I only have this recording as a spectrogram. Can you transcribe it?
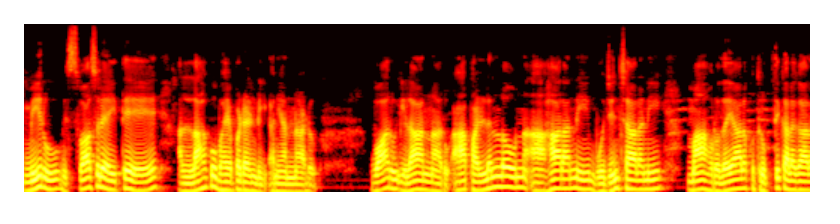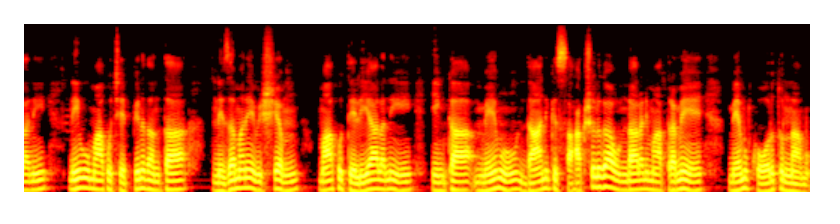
మీరు విశ్వాసులే అయితే అల్లాహకు భయపడండి అని అన్నాడు. వారు ఇలా అన్నారు ఆ పళ్ళెంలో ఉన్న ఆహారాన్ని భుజించాలని మా హృదయాలకు తృప్తి కలగాలని నీవు మాకు చెప్పినదంతా నిజమనే విషయం మాకు తెలియాలని ఇంకా మేము దానికి సాక్షులుగా ఉండాలని మాత్రమే మేము కోరుతున్నాము.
